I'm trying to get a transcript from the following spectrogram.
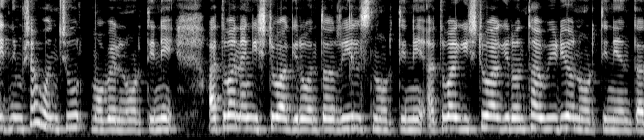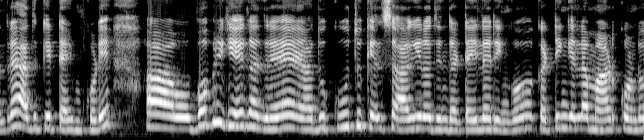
ಐದು ನಿಮಿಷ ಒಂಚೂರು ಮೊಬೈಲ್ ನೋಡ್ತೀನಿ. ಅಥವಾ ನಂಗೆ ಇಷ್ಟವಾಗಿರುವಂಥ ರೀಲ್ಸ್ ನೋಡ್ತೀನಿ, ಅಥವಾ ಇಷ್ಟವಾಗಿರುವಂಥ ವಿಡಿಯೋ ನೋಡ್ತೀನಿ ಅಂತಂದರೆ ಅದಕ್ಕೆ ಟೈಮ್ ಕೊಡಿ. ಒಬ್ಬೊಬ್ರಿಗೆ ಹೇಗಂದರೆ ಅದು ಕೂತು ಕೆಲಸ ಆಗಿರೋದ್ರಿಂದ ಟೈಲರಿಂಗು ಕಟ್ಟಿಂಗ್ ಎಲ್ಲ ಮಾಡಿಕೊಂಡು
